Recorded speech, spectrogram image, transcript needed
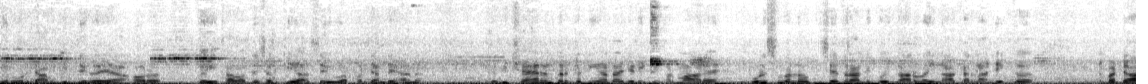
ਕੇ ਰੋਡ ਜਾਮ ਕੀਤੇ ਹੋਏ ਆ ਔਰ ਕਈ ਥਾਵਾਂ ਤੇ ਸੜਕੀ ਹਾਦਸੇ ਵੀ ਵਾਪਰ ਜਾਂਦੇ ਹਨ। ਕਿਉਂਕਿ ਸ਼ਹਿਰ ਅੰਦਰ ਗੱਡੀਆਂ ਦਾ ਜਿਹੜੀ ਕਿ ਭਰਮਾਰ ਹੈ ਪੁਲਿਸ ਵੱਲੋਂ ਕਿਸੇ ਤਰ੍ਹਾਂ ਦੀ ਕੋਈ ਕਾਰਵਾਈ ਨਾ ਕਰਨਾ ਇੱਕ ਵੱਡਾ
